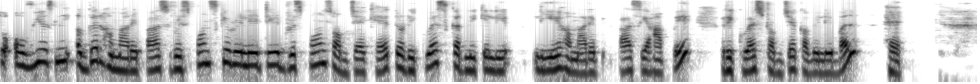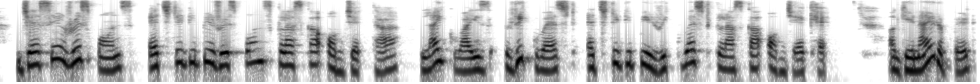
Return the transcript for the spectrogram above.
तो ऑब्वियसली अगर हमारे पास रिस्पॉन्स के रिलेटेड रिस्पॉन्स ऑब्जेक्ट है तो रिक्वेस्ट करने के लिए लिए हमारे पास यहाँ पे रिक्वेस्ट ऑब्जेक्ट अवेलेबल है जैसे रिस्पॉन्स एच रिस्पॉन्स क्लास का ऑब्जेक्ट था likewise request H request class का ऑब्जेक्ट है अगेन आई रिपीट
